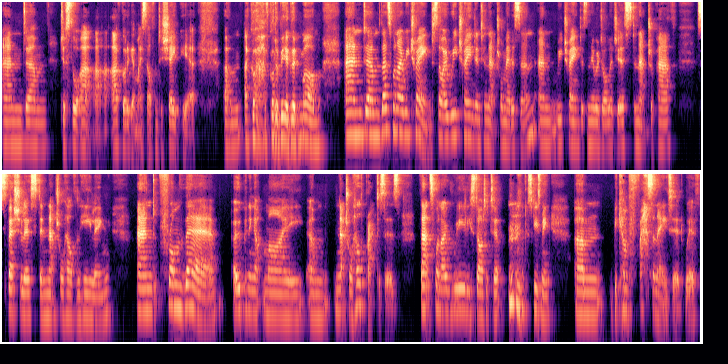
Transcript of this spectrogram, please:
and um, just thought, I, have got to get myself into shape here. Um, I've, got, I've got to be a good mum. And um, that's when I retrained. So I retrained into natural medicine and retrained as an iridologist, a naturopath, specialist in natural health and healing and from there, opening up my um, natural health practices, that's when I really started to, excuse me, um, become fascinated with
